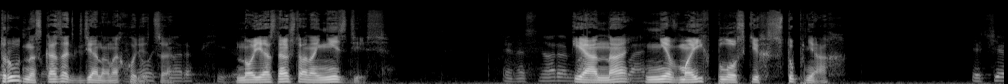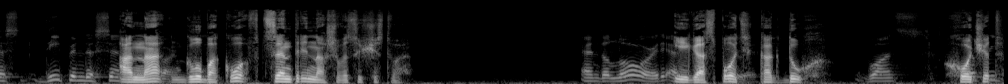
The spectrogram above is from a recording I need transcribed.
Трудно сказать, где она находится, но я знаю, что она не здесь. И она не в моих плоских ступнях. Она глубоко в центре нашего существа. И Господь, как Дух, хочет,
